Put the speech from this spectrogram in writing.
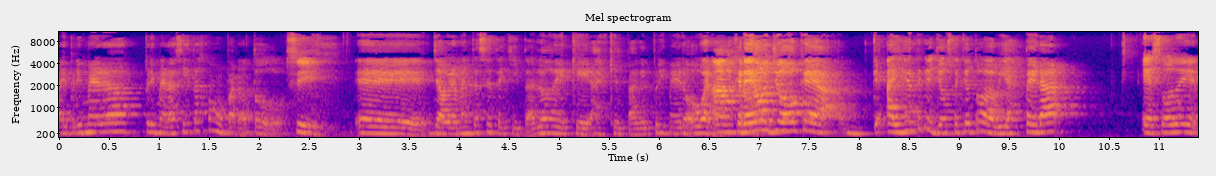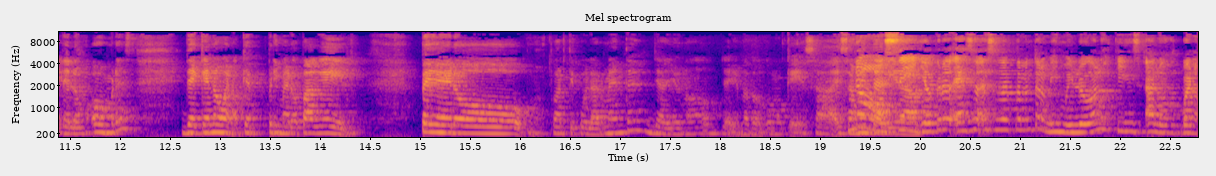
hay primeras, primeras citas como para todo. Sí, Eh, ya obviamente se te quita lo de que, ay, que él pague el primero. O bueno, Ajá. creo yo que, que hay gente que yo sé que todavía espera eso de, de los hombres, de que no, bueno, que primero pague él. Pero particularmente ya yo no, ya yo no tengo como que esa, esa no, mentalidad. sí, yo creo eso es exactamente lo mismo. Y luego a los 15, a los, bueno,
